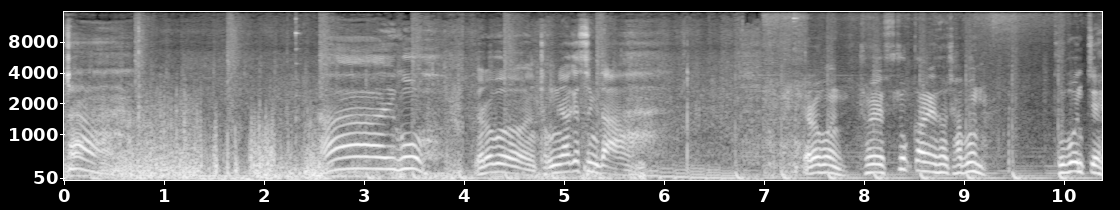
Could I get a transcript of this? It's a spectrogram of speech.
자, 아이고, 여러분, 정리하겠습니다. 여러분, 저의 수족관에서 잡은 두 번째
